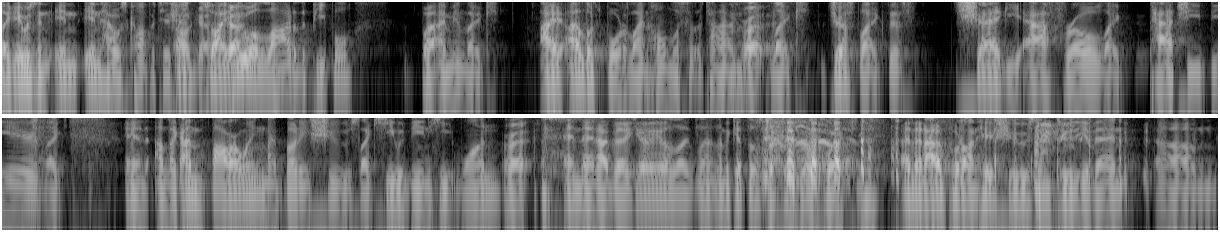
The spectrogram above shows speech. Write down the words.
like it was an in in house competition. Okay. So I Yeah. knew a lot of the people, but I mean, like, I I looked borderline homeless at the time. Right. Like just like this shaggy afro, like patchy beard, like. And I'm like, I'm borrowing my buddy's shoes. Like he would be in heat one, Right. And then I'd be like, yo, yo, like, let, let me get those lifters real quick. and then I would put on his shoes and do the event. Um,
